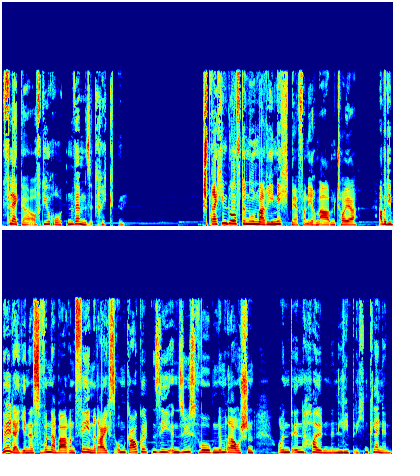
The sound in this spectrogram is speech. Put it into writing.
Flecke auf die roten Wämse kriegten. Sprechen durfte nun Marie nicht mehr von ihrem Abenteuer, aber die Bilder jenes wunderbaren Feenreichs umgaukelten sie in süß wogendem Rauschen und in holdenden, lieblichen Klängen.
